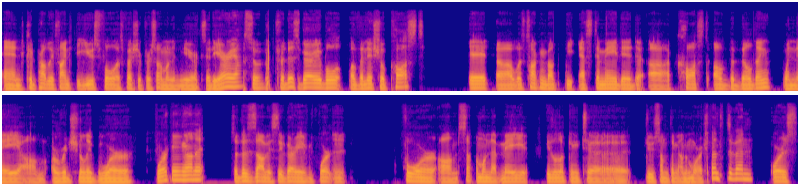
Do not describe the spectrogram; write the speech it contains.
and could probably find it useful, especially for someone in the New York City area. So for this variable of initial cost, it uh, was talking about the estimated uh, cost of the building when they um, originally were working on it. So this is obviously very important for um, someone that may be looking to do something on the more expensive end or is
